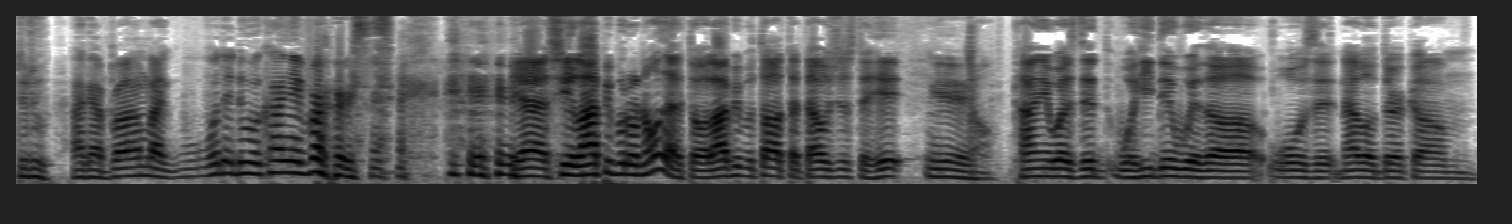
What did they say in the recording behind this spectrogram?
Doo doo. I got bro. I'm like, what they do with Kanye verse? yeah. See, a lot of people don't know that though. A lot of people thought that that was just a hit. yeah. No, Kanye West did what he did with uh, what was it? Nello Dirk, um,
